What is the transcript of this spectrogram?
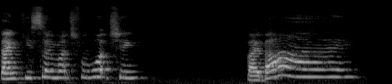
Thank you so much for watching. Bye bye.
